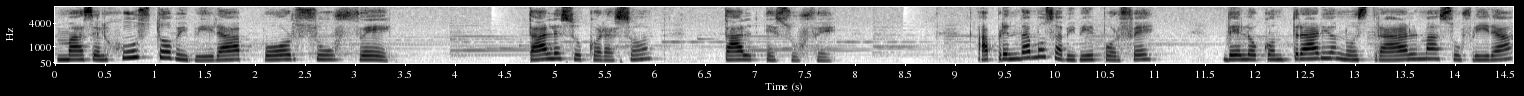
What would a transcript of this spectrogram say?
mas el justo vivirá por su fe. Tal es su corazón, tal es su fe. Aprendamos a vivir por fe, de lo contrario nuestra alma sufrirá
